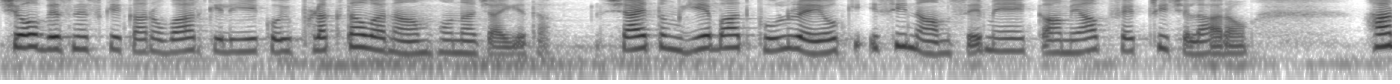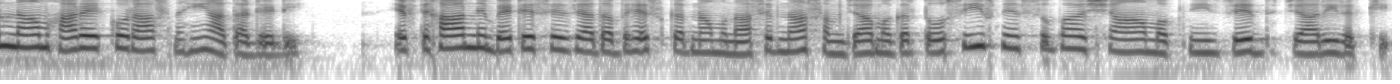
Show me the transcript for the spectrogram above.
शो बिज़नेस के कारोबार के लिए कोई फड़कता हुआ नाम होना चाहिए था। शायद तुम ये बात भूल रहे हो कि इसी नाम से मैं एक कामयाब फैक्ट्री चला रहा हूँ। हर नाम हर एक को रास नहीं आता, डैडी। इफ्तार ने बेटे से ज़्यादा बहस करना मुनासिब ना समझा, मगर तोसीफ़ ने सुबह शाम अपनी ज़िद जारी रखी।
